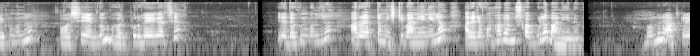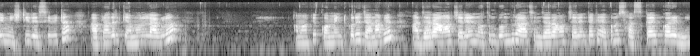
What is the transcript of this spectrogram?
দেখুন বন্ধুরা অসে একদম ভরপুর হয়ে গেছে। এই দেখুন বন্ধুরা আরও একটা মিষ্টি বানিয়ে নিলাম, আর এরকমভাবে আমি সবগুলো বানিয়ে নেব। বন্ধুরা, আজকের এই মিষ্টি রেসিপিটা আপনাদের কেমন লাগল? আমাকে কমেন্ট করে জানাবেন। আর যারা আমার চ্যানেলে নতুন বন্ধুরা আছেন, যারা আমার চ্যানেলটাকে এখনও সাবস্ক্রাইব করেননি,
